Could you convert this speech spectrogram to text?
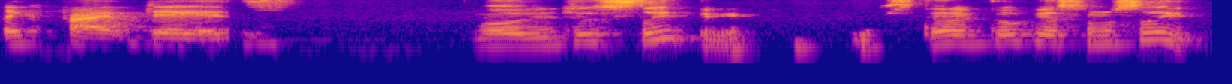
like five days. Well, you're just sleepy. Just gotta go get some sleep.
